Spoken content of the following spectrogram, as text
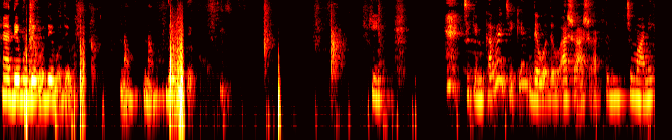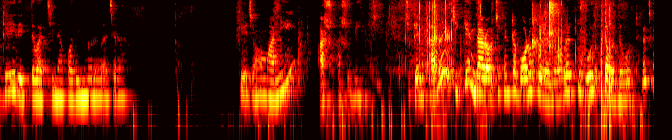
হ্যাঁ দেবো দেবো দেবো দেবো। নাও নাও দেবো দেবো। কি? চিকেন খাবে? চিকেন? দেবো দেবো। আসো আসো একটু দিচ্ছি মানিকেই দেখতে পাচ্ছি না কদিন ধরে বেচারা। হয়েছে আমার মানি আসো আসো দিচ্ছি। চিকেন খাবে? চিকেন দাঁড়াও চিকেনটা বড় হয়ে যাবে বাবা একটু বলুক তারপর দেবো, ঠিক আছে?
